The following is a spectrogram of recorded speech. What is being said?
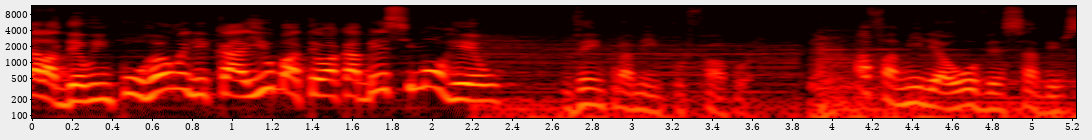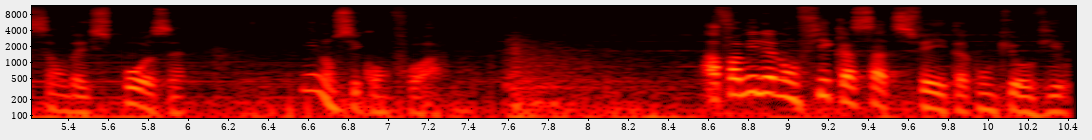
ela deu um empurrão, ele caiu, bateu a cabeça e morreu. Vem para mim, por favor. A família ouve essa versão da esposa e não se conforma. A família não fica satisfeita com o que ouviu.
